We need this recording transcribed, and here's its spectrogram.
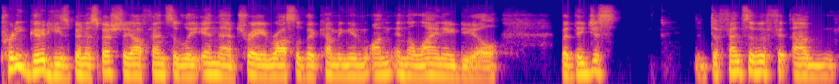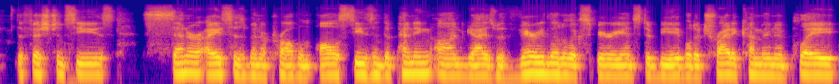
pretty good he's been, especially offensively in that trade. Roslovic coming in on in the Laine deal, but they just defensive um, deficiencies. Center ice has been a problem all season, depending on guys with very little experience to be able to try to come in and play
